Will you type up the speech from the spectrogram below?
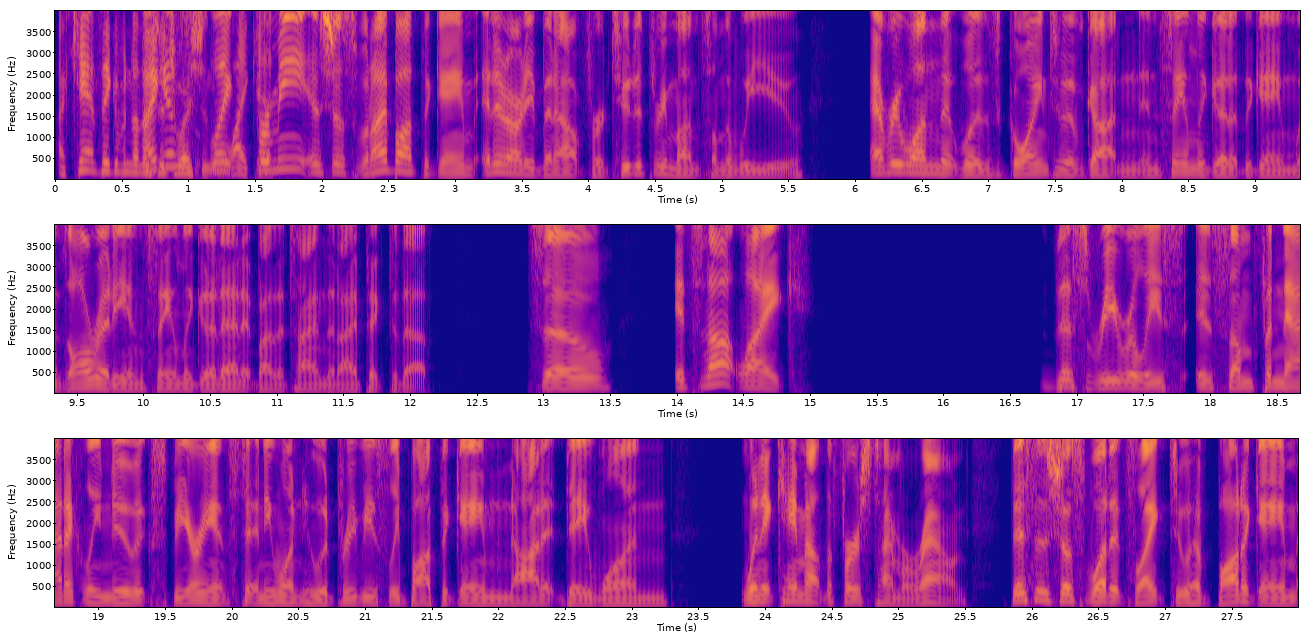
i can't think of another I guess, situation like, like for it. me, it's just when I bought the game, it had already been out for two to three months on the Wii U. Everyone that was going to have gotten insanely good at the game was already insanely good at it by the time that I picked it up. So it's not like this re-release is some fanatically new experience to anyone who had previously bought the game not at day one when it came out the first time around. This is just what it's like to have bought a game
